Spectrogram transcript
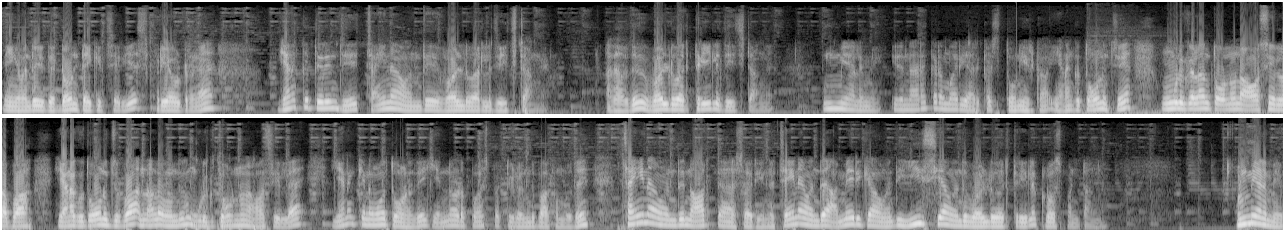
நீங்கள் வந்து இதை டோன்ட் டேக் இட் சீரியஸ் ஃப்ரீயாக விட்ருங்க எனக்கு தெரிஞ்சு சைனா வந்து வேர்ல்டு வாரில் ஜெயிச்சிட்டாங்க. அதாவது வேர்ல்டு வார் த்ரீயில் ஜெயிச்சிட்டாங்க. உண்மையாலுமே இது நடக்கிற மாதிரி யாருக்காச்சும் தோணியிருக்கா? எனக்கு தோணுச்சு. உங்களுக்கெல்லாம் தோணுன்னு அவசியம் இல்லைப்பா. எனக்கு தோணுச்சுப்பா. அதனால் வந்து உங்களுக்கு தோணணும்னு அவசியம் இல்லை. எனக்கு என்னமோ தோணுது என்னோடய பெர்ஸ்பெக்டிவ்லேருந்து பார்க்கும்போது சைனா வந்து நார்த் சாரி இந்த சைனா வந்து அமெரிக்கா வந்து ஈஸியாக வந்து வேர்ல்டு வார் த்ரீயில் க்ளோஸ் பண்ணிட்டாங்க. உண்மையாலுமே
